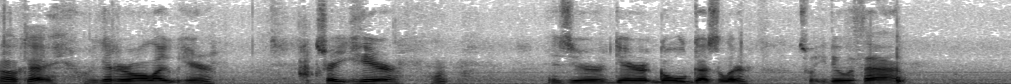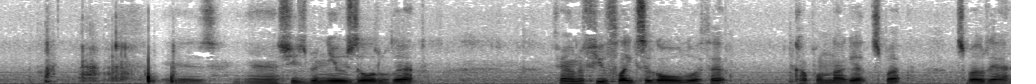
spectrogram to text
Okay, we get it all out here. Straight here oh, is your Garrett Gold Guzzler. So what you do with that is, yeah, she's been used a little bit. Found a few flakes of gold with it, a couple nuggets, but that's about it.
